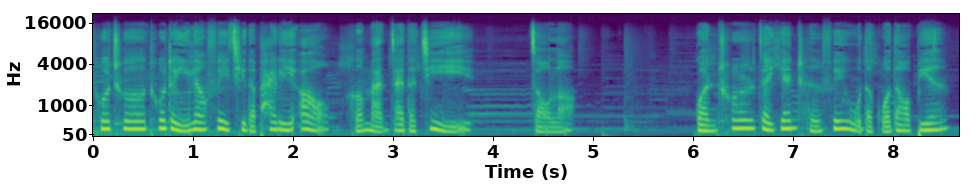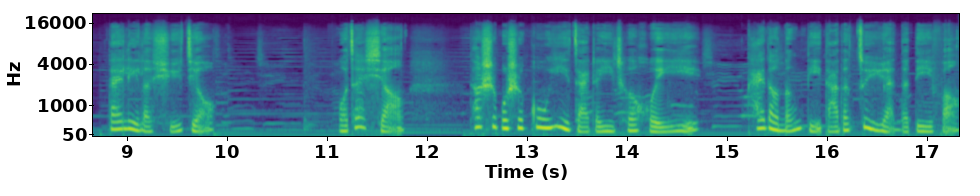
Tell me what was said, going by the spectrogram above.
拖车拖着一辆废弃的派利奥和满载的记忆走了。管春儿在烟尘飞舞的国道边呆立了许久。我在想，他是不是故意载着一车回忆？开到能抵达的最远的地方，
